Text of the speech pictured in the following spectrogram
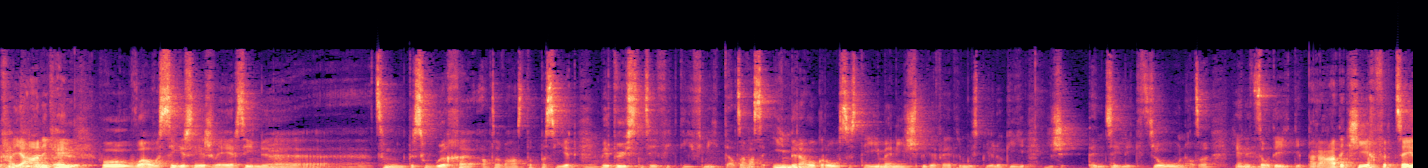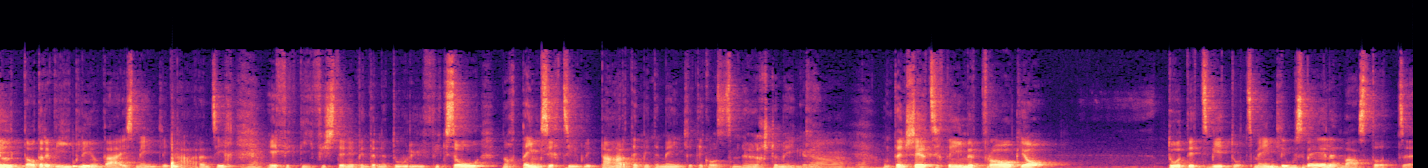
keine Ahnung habe, die auch sehr, sehr schwer sind äh, zum Untersuchen, also was da passiert. Wir wissen es effektiv nicht. Also was immer auch ein grosses Thema ist bei der Fledermausbiologie, ist die Selektion. Also ich habe jetzt so die, die Paradegeschichte erzählt, oder? ein Weibli und ein Männchen paaren sich. Ja. Effektiv ist es dann in der Natur häufig so, nachdem sich das Weibli paart mit dem Männchen, dann geht es zum nächsten Männchen. Genau, ja. Und dann stellt sich dann immer die Frage, ja, tut jetzt, wie tut das Männchen auswählen, was tut äh,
